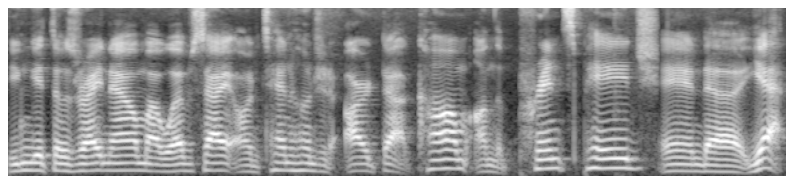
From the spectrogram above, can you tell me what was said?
you can get those right now on my website on tenhundredart.com on the prints page. And uh, yeah,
